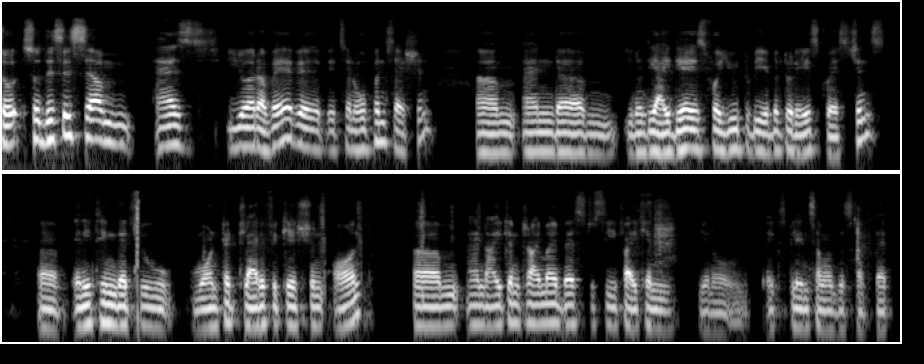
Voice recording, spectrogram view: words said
So, so this is, um, as you are aware, it's an open session. Um, and, um, you know, the idea is for you to be able to raise questions, uh, anything that you wanted clarification on. Um, and I can try my best to see if I can, you know, explain some of the stuff that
